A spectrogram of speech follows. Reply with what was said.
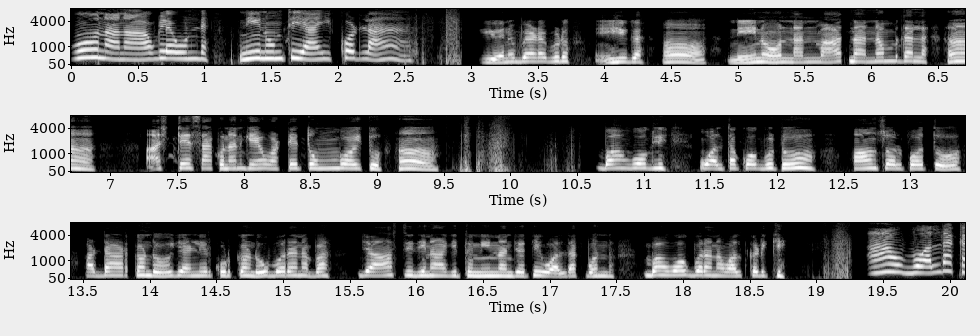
ಹ್ಞೂ ನಾನು ಆಗಲೇ ಉಂಡೆ. ನೀನು ಉಂತೀಯಾ ಈಗ ಕೊಡ್ಲಾ? ಏನು ಬೇಡ ಬಿಡು. ಈಗ ಹ್ಞೂ ನೀನು ನನ್ನ ಮಾತು ನಾನು ನಂಬದಲ್ಲ. ಹಾಂ ಅಷ್ಟೇ ಸಾಕು. ನನಗೆ ಹೊಟ್ಟೆ ತುಂಬೋಯ್ತು. ಹಾಂ ಬಾ ಹೋಗ್ಲಿ. ಹೊಲ್ತಕ್ಕೆ ಹೋಗ್ಬಿಟ್ಟು ಅವ್ನು ಸ್ವಲ್ಪ ಹೊತ್ತು ಅಡ್ಡಾಡ್ಕೊಂಡು ಎಳ್ನೀರು ಕುಡ್ಕೊಂಡು ಬರೋಣ ಬಾ. ಜಾಸ್ತಿ ದಿನ ಆಗಿತ್ತು ನೀನು ನನ್ನ ಜೊತೆ ಹೊಲ್ದಕ್ಕೆ ಬಂದು. ಬಾ ಹೋಗಿ ಬರೋಣ ಹೊಲ್ದ ಕಡಿಕೆ ಆ ಹೊಲ್ದಕ್ಕ?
